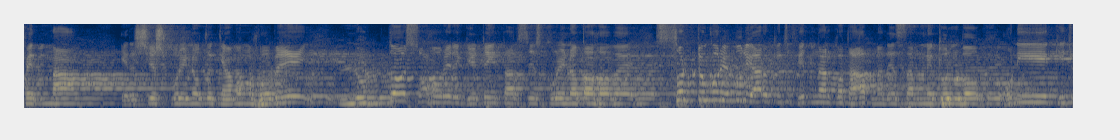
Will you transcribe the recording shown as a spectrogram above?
ফেতনা। এর শেষ পরিণত কেমন হবে? লুব্ধ শহরের গেটে তার শেষ পরিণত হবে। ছোট্ট করে বলি, আরও কিছু ফিতনার কথা আপনাদের সামনে তুলব। অনেক কিছু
